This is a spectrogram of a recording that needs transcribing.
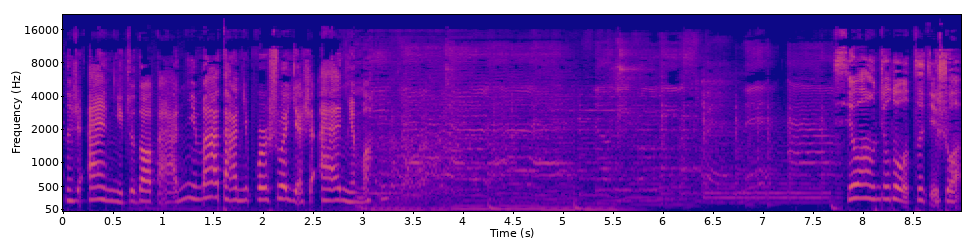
那是爱你知道吧？你妈打你不是说也是爱你吗？希望就对我自己说，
